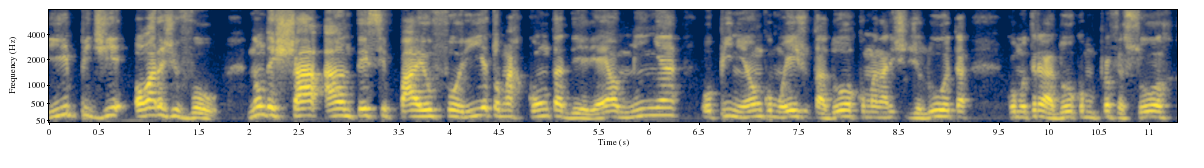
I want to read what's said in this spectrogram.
e pedir horas de voo não deixar a antecipar a euforia tomar conta dele. É a minha opinião como ex-lutador, como analista de luta, como treinador, como professor.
